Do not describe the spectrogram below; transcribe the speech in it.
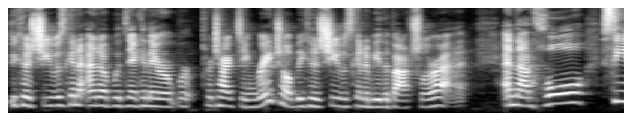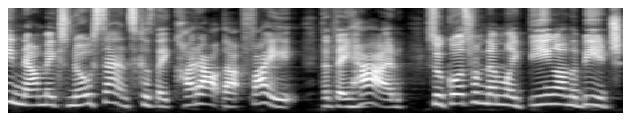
because she was going to end up with Nick and they were pr- protecting Rachel because she was going to be the bachelorette. And that whole scene now makes no sense because they cut out that fight that they had. So it goes from them like being on the beach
